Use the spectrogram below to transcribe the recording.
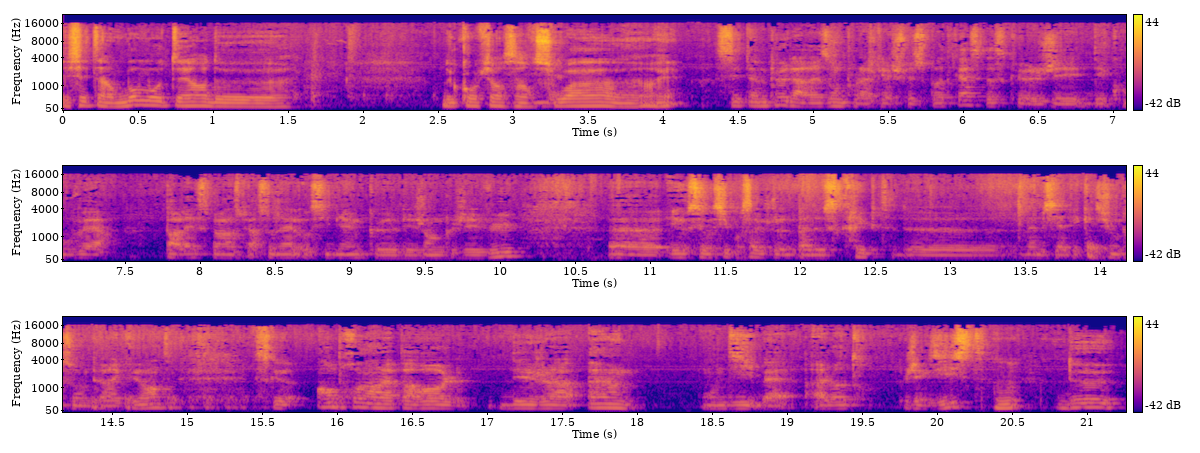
Et c'est un bon moteur de, de confiance en soi. euh, ouais. C'est un peu la raison pour laquelle je fais ce podcast, parce que j'ai découvert par l'expérience personnelle aussi bien que les gens que j'ai vus. euh, et c'est aussi pour ça que je donne pas de script, de, même s'il y a des questions qui sont un peu récurrentes. Parce que en prenant la parole, déjà, un, on dit ben, à l'autre j'existe. Mm. Deux,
